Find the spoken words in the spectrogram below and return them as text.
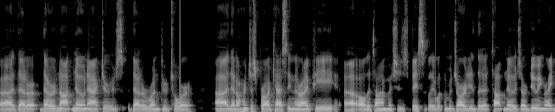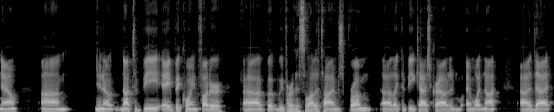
uh, that are that are not known actors that are run through Tor, uh, that aren't just broadcasting their IP uh, all the time, which is basically what the majority of the top nodes are doing right now. Um, you know, not to be a Bitcoin fudder uh, but we've heard this a lot of times from uh, like the B Cash crowd and and whatnot uh, that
